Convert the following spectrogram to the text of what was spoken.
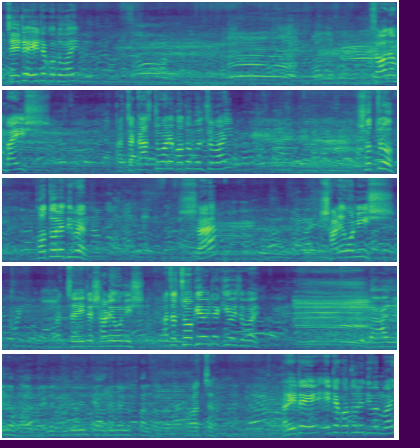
আচ্ছা এইটা এইটা কত ভাই? সাদাম দাম বাইশ। আচ্ছা কাস্টমারে কত বলছে ভাই? সতেরো। কত হলে দিবেন? হ্যাঁ? সাড়ে উনিশ। আচ্ছা এইটা সাড়ে উনিশ। আচ্ছা চোখে ওইটা কি হয়েছে ভাই? দেখা হয় ভাই দুটো দিন তেল দিলে পাল্টে আচ্ছা। আর এটা এটা কত হলে দিবেন ভাই?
